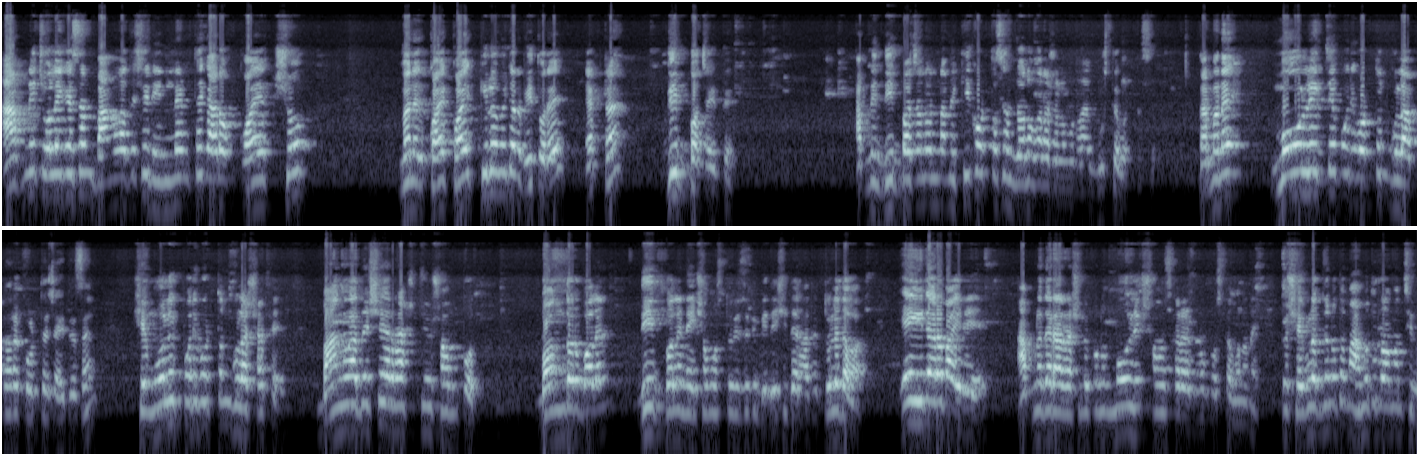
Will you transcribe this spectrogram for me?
আপনি চলে গেছেন বাংলাদেশের ইনল্যান্ড থেকে আরও কয়েকশো মানে কয়েক কয়েক কিলোমিটার ভিতরে একটা দ্বীপ বাঁচাইতে। আপনি দ্বীপ বাঁচানোর নামে কি করতেছেন? জনগণ আসলে মনে হয় বুঝতে পারতেছে। তার মানে মৌলিক যে পরিবর্তনগুলো আপনারা করতে চাইতেছেন, সেই মৌলিক পরিবর্তনগুলোর সাথে বাংলাদেশের রাষ্ট্রীয় সম্পদ, বন্দর বলেন, দ্বীপ বলেন, এই সমস্ত কিছুকে বিদেশিদের হাতে তুলে দেওয়া? এইটার বাইরে আপনাদের আর আসলে কোনো মৌলিক সংস্কারের কোনো প্রস্তাবনা নাই। তো সেগুলোর জন্য তো মাহমুদুর রহমান ছিল।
